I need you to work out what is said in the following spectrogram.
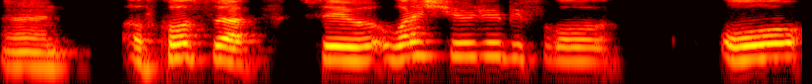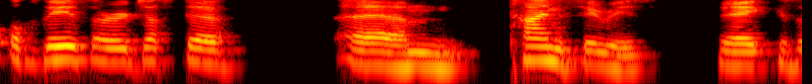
And of course, uh, so what I showed you before, all of these are just a um, time series, right? Because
